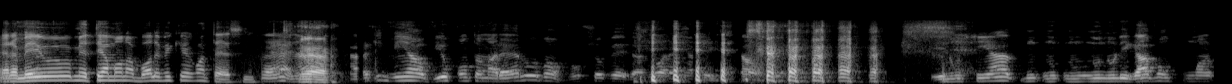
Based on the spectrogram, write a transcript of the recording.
Era meio meter a mão na bola e ver o que acontece. Né? É, não. É. O cara que vinha, viu o ponto amarelo, bom, vou chover, agora é minha vez. Tal. e não tinha, não, não, não ligavam uma,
